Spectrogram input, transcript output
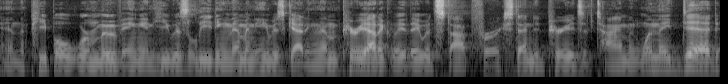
and the people were moving and he was leading them and he was guiding them, periodically they would stop for extended periods of time. And when they did,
